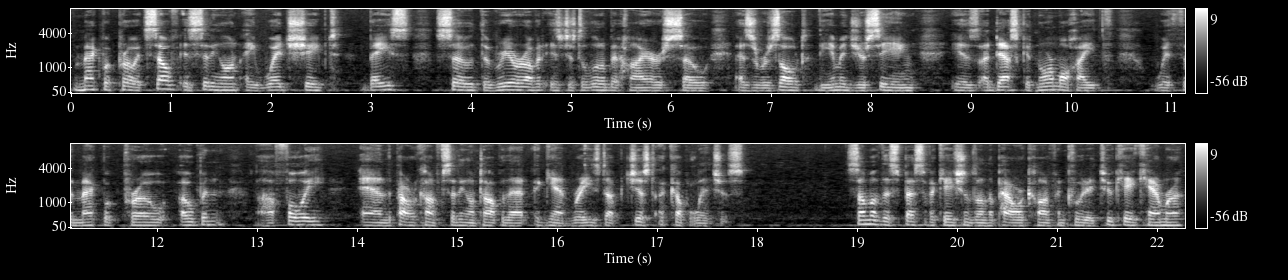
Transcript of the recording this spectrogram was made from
MacBook Pro itself is sitting on a wedge-shaped base, so the rear of it is just a little bit higher, so as a result, the image you're seeing is a desk at normal height with the MacBook Pro open uh, fully and the power PowerConf sitting on top of that, again, raised up just a couple inches. Some of the specifications on the power PowerConf include a 2K camera,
